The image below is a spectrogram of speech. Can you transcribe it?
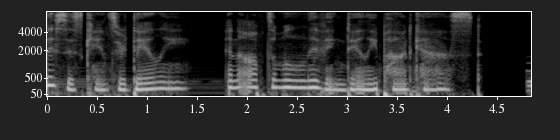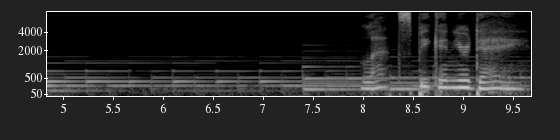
This is Cancer Daily an optimal living daily podcast. Let's begin your day.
